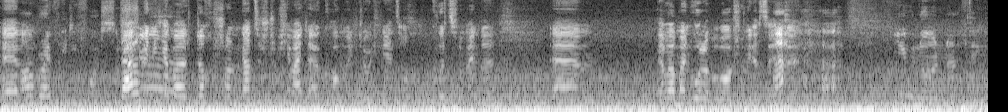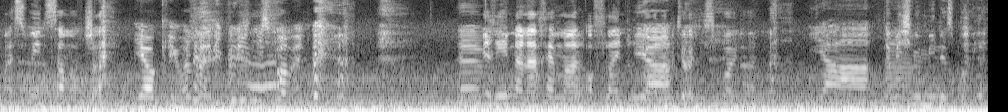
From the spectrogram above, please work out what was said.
Ähm, Oh, Bravely Default so da bin ich aber doch schon ein ganzes Stückchen weitergekommen. Ich glaube, ich bin jetzt auch kurz vorm Ende. Ähm, da war mein Urlaub aber auch schon wieder zu Ende. You know nothing, my sweet summer child. ja, okay, wahrscheinlich bin ich nicht vom Ende. ähm, Wir reden dann nachher mal offline drüber, Ja. damit wir euch nicht spoilern. ja, Damit ich äh, nur Mine spoilern.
